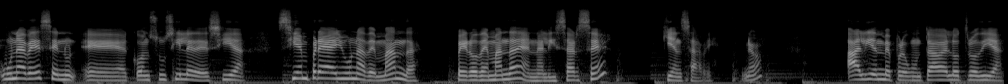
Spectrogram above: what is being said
una vez eh, con Susi le decía, siempre hay una demanda, pero demanda de analizarse, quién sabe, ¿no? Alguien me preguntaba el otro día,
